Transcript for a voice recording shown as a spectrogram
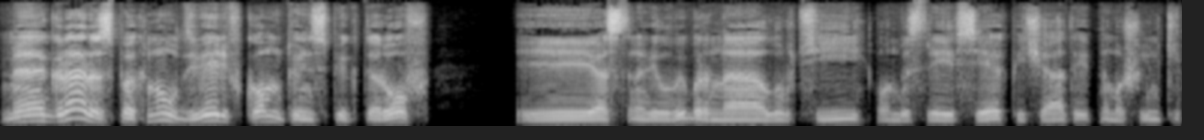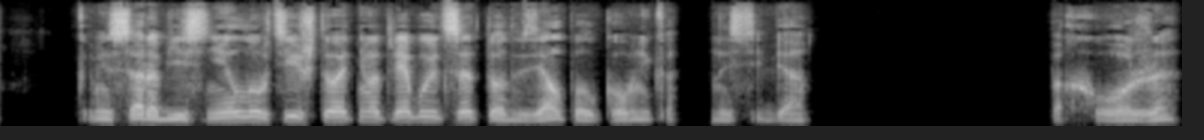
Мегра распахнул дверь в комнату инспекторов — и остановил выбор на Лурти, он быстрее всех печатает на машинке. Комиссар объяснил Лурти, что от него требуется, тот взял полковника на себя. Похоже,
